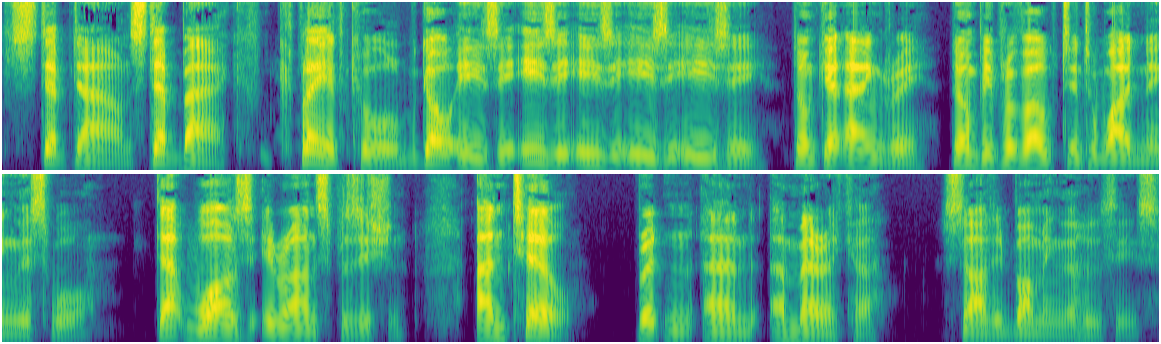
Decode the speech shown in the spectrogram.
Step down, step back, play it cool, go easy, easy, easy, easy, easy. Don't get angry. Don't be provoked into widening this war. That was Iran's position until Britain and America started bombing the Houthis.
